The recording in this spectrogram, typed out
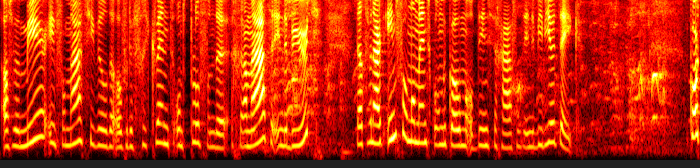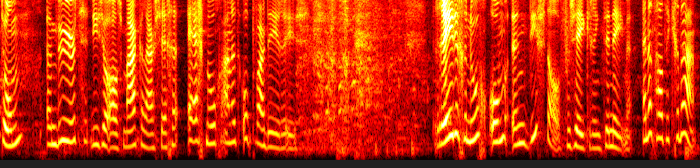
Als we meer informatie wilden over de frequent ontploffende granaten in de buurt, dat we naar het infomoment konden komen op dinsdagavond in de bibliotheek. Kortom, een buurt die, zoals makelaars zeggen, echt nog aan het opwaarderen is. Reden genoeg om een diefstalverzekering te nemen. En dat had ik gedaan.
